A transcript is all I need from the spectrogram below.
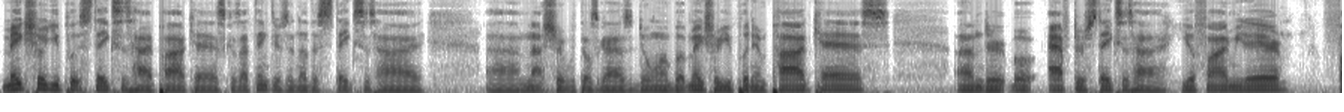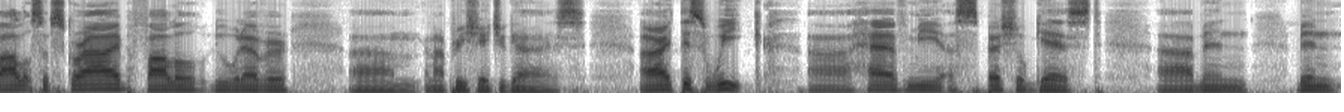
Make sure you put Stakes is High podcast because I think there's another Stakes is High. Uh, I'm not sure what those guys are doing, but make sure you put in podcasts under after Stakes is High. You'll find me there. Follow, subscribe, follow, do whatever. Um, and I appreciate you guys. All right, this week uh, have me a special guest. Uh, I've been been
